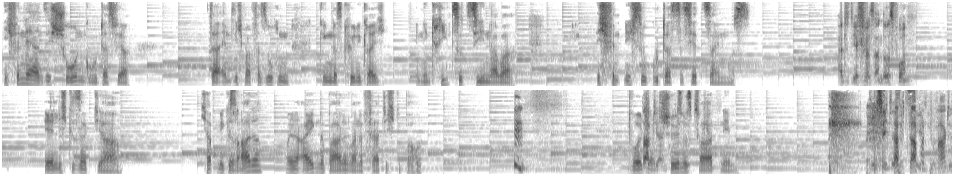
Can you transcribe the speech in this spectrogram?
Ich finde ja an sich schon gut, dass wir da endlich mal versuchen, gegen das Königreich in den Krieg zu ziehen, aber ich finde nicht so gut, dass das jetzt sein muss. Hattet ihr etwas anderes vor? Ehrlich gesagt, ja. Ich habe mir gerade meine eigene Badewanne fertig gebaut. Hm. Und wollte Habt ein einen schönes? Bad nehmen. Das Darf, darf man fragen,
